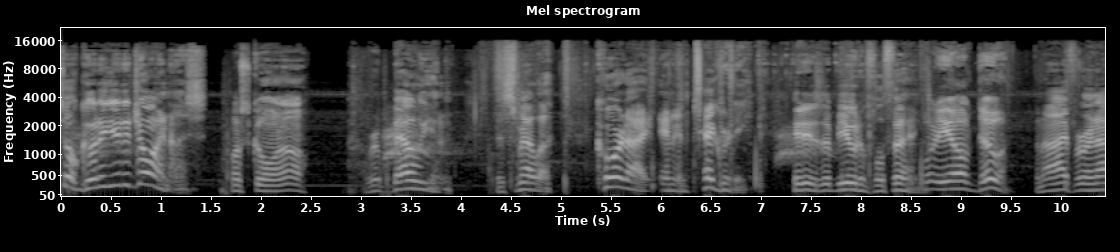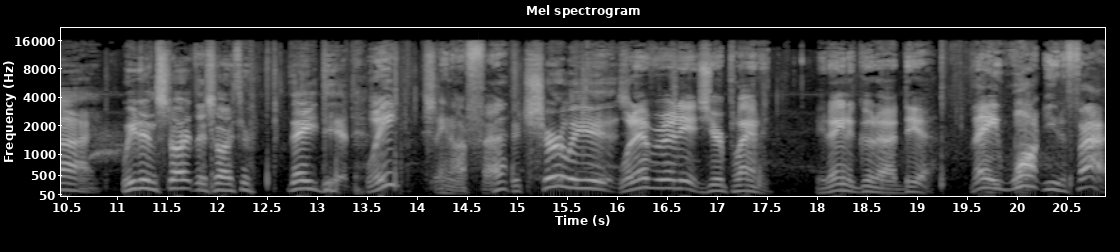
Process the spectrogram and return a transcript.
So good of you to join us. What's going on? Rebellion. The smell of cordite and integrity. It is a beautiful thing. What are y'all doing? An eye for an eye. We didn't start this, Arthur. They did. We? This ain't our fight. It surely is. Whatever it is you're planning, it ain't a good idea. They want you to fight.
